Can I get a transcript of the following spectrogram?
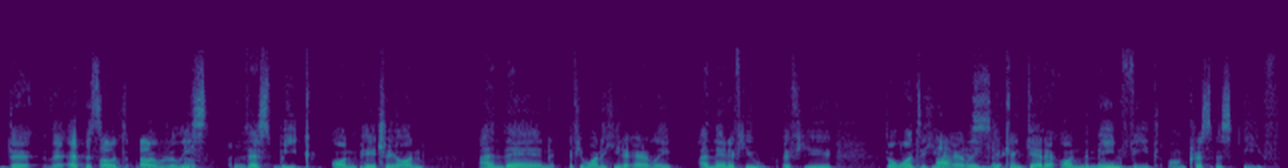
The the episode Oh, oh, will release this week on Patreon, and then if you want to hear it early, and then if you if you don't want to hear Oh, it early, yes, you can get it on the main feed on Christmas Eve.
